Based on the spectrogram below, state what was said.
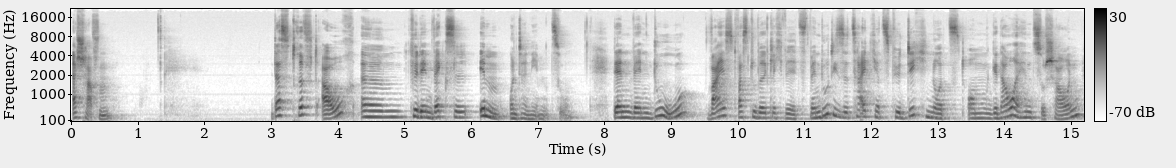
erschaffen. Das trifft auch ähm, für den Wechsel im Unternehmen zu. Denn wenn du weißt, was du wirklich willst, wenn du diese Zeit jetzt für dich nutzt, um genauer hinzuschauen,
